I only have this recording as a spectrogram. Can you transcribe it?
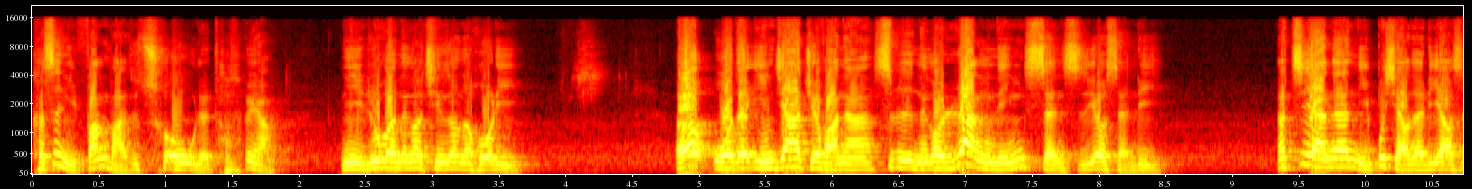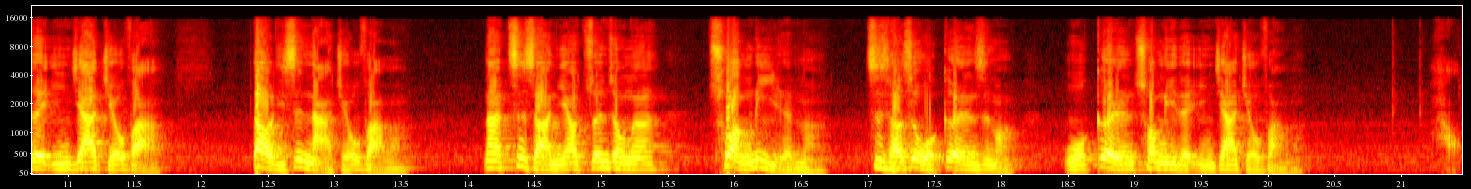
可是你方法是错误的，同志们，你如何能够轻松的获利？而我的赢家绝法呢，是不是能够让您省时又省力？那既然呢你不晓得李老师的赢家九法到底是哪九法吗？那至少你要尊重呢创立人嘛，至少是我个人是吗？我个人创立的赢家九法嘛。好，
